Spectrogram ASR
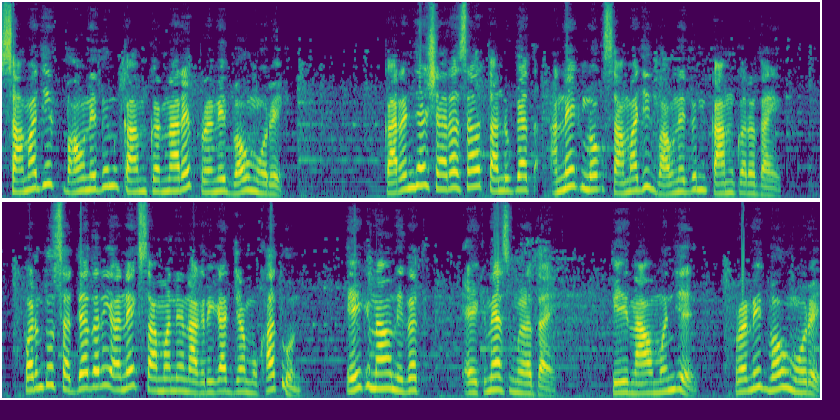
सामाजिक भावनेतून काम करणारे प्रणित भाऊ मोरे. कारंजा शहरासह तालुक्यात अनेक लोक सामाजिक भावनेतून काम करत आहेत. परंतु सध्या तरी अनेक सामान्य नागरिकांच्या मुखातून एक नाव निघत ऐकण्यास मिळत आहे. ते नाव म्हणजे प्रणित भाऊ मोरे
